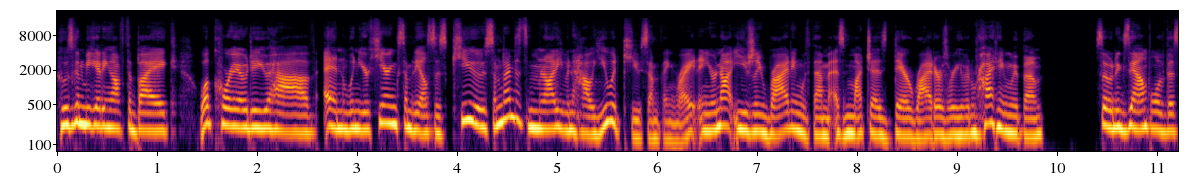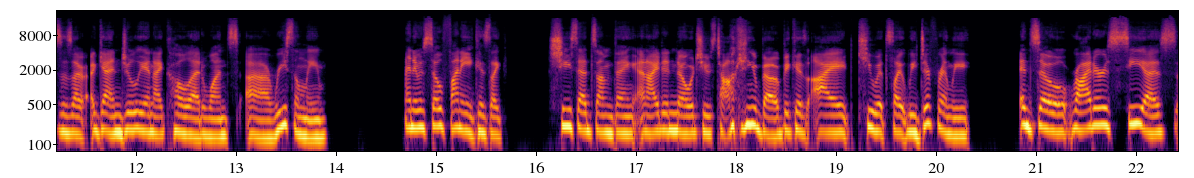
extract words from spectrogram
Who's going to be getting off the bike? What choreo do you have? And when you're hearing somebody else's cues sometimes it's not even how you would cue something right? And you're not usually riding with them as much as their riders are even riding with them. So an example of this is uh, again julia and i co-led once uh, recently. And it was so funny because like she said something and I didn't know what she was talking about because I cue it slightly differently. And so riders see us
